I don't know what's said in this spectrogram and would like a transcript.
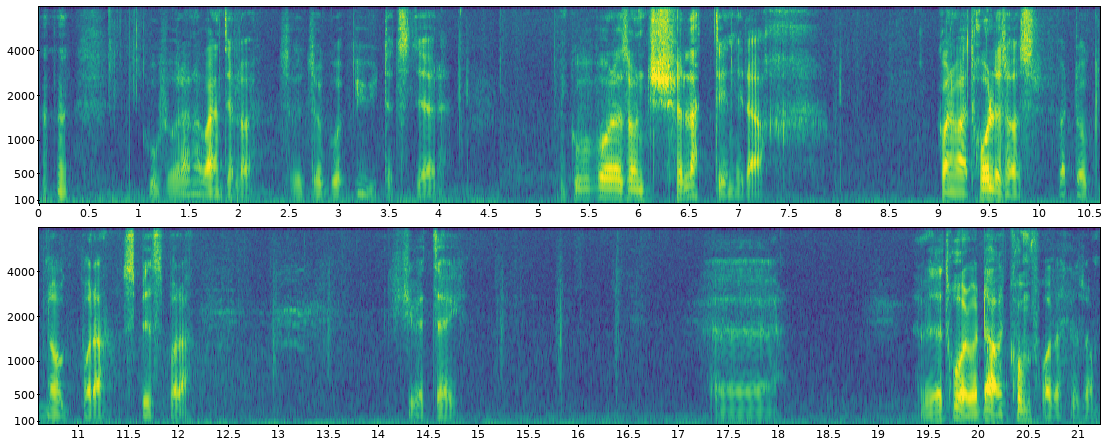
Hvor fører denne veien til, da? Ser ut til å gå ut et sted. Men hvorfor var det sånn skjelett inni der? Kan det være trollet som har vært og gnagd på det? Spist på det? Ikke vet jeg. Uh, jeg tror det var der jeg kom fra, virker det som.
